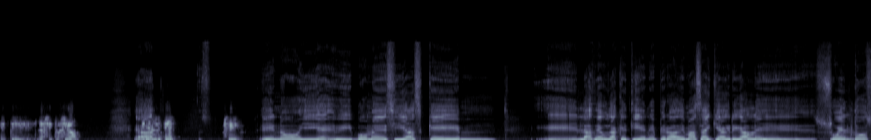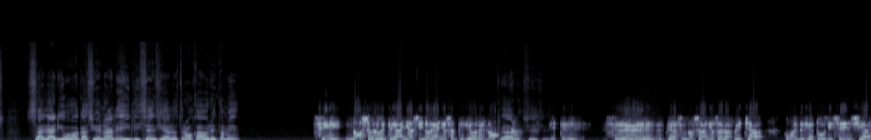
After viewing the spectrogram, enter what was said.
este, la situación. Ah, El- el- sí, eh, no, y, eh, y vos me decías que mm, eh, las deudas que tiene, pero además hay que agregarle eh, sueldos, salarios vacacionales y licencia a los trabajadores también. sí, no solo este año, sino de años anteriores, ¿no? Claro, sí, sí. Este, se debe de, de hace unos años a la fecha, como bien decías tú, licencias,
